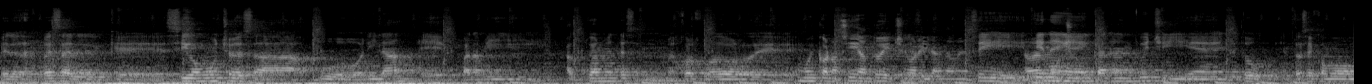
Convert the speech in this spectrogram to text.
Pero después el que sigo mucho es a Hugo Gorila. Eh, para mí actualmente es el mejor jugador de... Muy conocido en Twitch, Gorila también. Sí, tiene canal en Twitch y en YouTube. Entonces como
